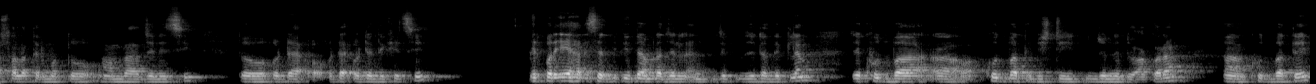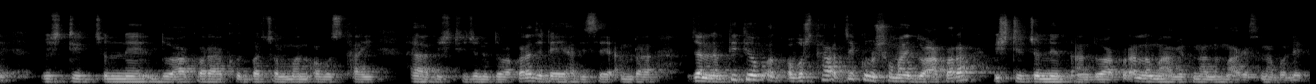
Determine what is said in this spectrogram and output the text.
সালাতের মতো আমরা জেনেছি। তো ওটা ওটা ওটা দেখেছি। এরপরে এই হাদিসের ভিত্তিতে আমরা যেটা দেখলাম যে খুতবা আহ, খুতবাতে বৃষ্টির জন্য দোয়া করা খুতবাতে বৃষ্টির জন্য দোয়া করা, খুতবার চলমান অবস্থায় হ্যাঁ বৃষ্টির জন্য দোয়া করা, যেটা এই হাদিসে আমরা জানলাম। তৃতীয় অবস্থা যে কোনো সময় দোয়া করা, বৃষ্টির জন্য দোয়া করা আল্লাহ আগেসনা আল্লাহ আগেসনা বলে।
